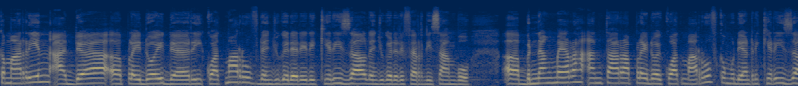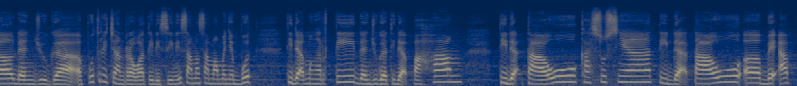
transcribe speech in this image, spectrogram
kemarin ada uh, pledoi dari Kuat Maruf dan juga dari Ricky Rizal dan juga dari Verdi Sambo. Uh, benang merah antara pledoi Kuat Maruf, kemudian Ricky Rizal dan juga uh, Putri Chandrawati di sini sama-sama menyebut tidak mengerti dan juga tidak paham, tidak tahu kasusnya, tidak tahu eh, BAP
